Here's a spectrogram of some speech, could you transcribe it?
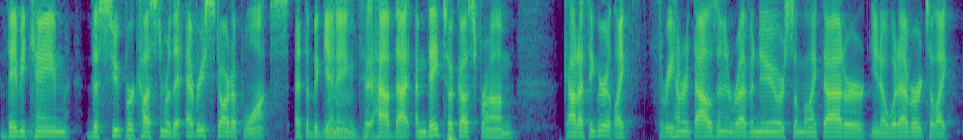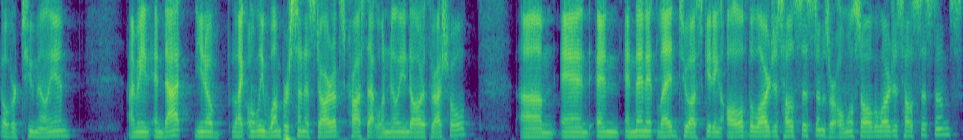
They became the super customer that every startup wants at the beginning to have that. I mean, they took us from, God, I think we were at like 300,000 in revenue or something like that, or, you know, whatever, to like over 2 million. I mean, and that, you know, like only 1% of startups cross that $1 million threshold. Um, and and and then it led to us getting all of the largest health systems or almost all the largest health systems.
